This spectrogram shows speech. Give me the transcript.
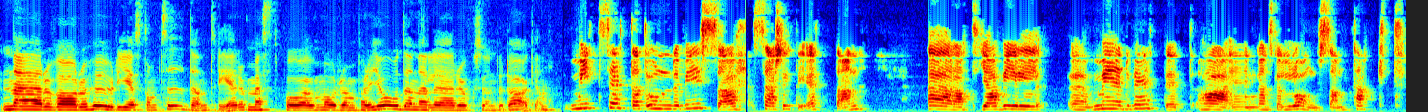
när, var och hur ges de tiden till det? Är det mest på morgonperioden eller är det också under dagen? Mitt sätt att undervisa, särskilt i ettan, är att jag vill eh, medvetet ha en ganska långsam takt.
